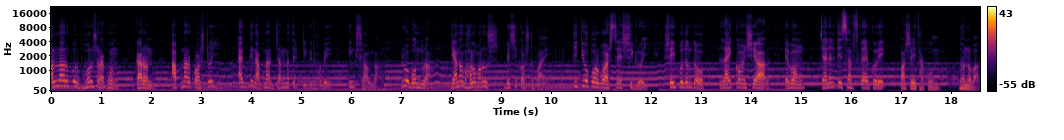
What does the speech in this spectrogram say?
আল্লাহর উপর ভরসা রাখুন, কারণ আপনার কষ্টই একদিন আপনার জান্নাতের টিকিট হবে, ইনশাআল্লাহ। প্রিয় বন্ধুরা, কেন ভালো মানুষ বেশি কষ্ট পায়? তৃতীয় পর্ব আসছে শীঘ্রই। সেই পর্যন্ত লাইক, কমেন্ট, শেয়ার এবং চ্যানেলটি সাবস্ক্রাইব করে পাশেই থাকুন। ধন্যবাদ।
